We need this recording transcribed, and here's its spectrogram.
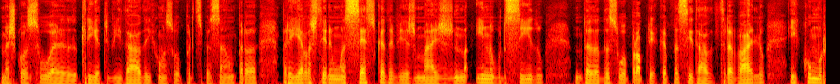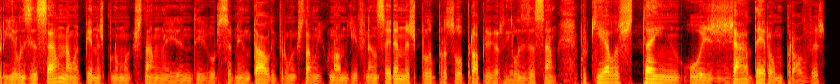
mas com a sua criatividade e com a sua participação, para, para elas terem um acesso cada vez mais enobrecido da, da sua própria capacidade de trabalho e como realização, não apenas por uma questão eh, orçamental e por uma questão económica e financeira, mas pela, pela sua própria realização, porque elas têm hoje, já deram provas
